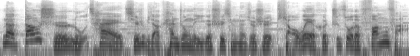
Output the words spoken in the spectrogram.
那当时鲁菜其实比较看重的一个事情呢，就是调味和制作的方法。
